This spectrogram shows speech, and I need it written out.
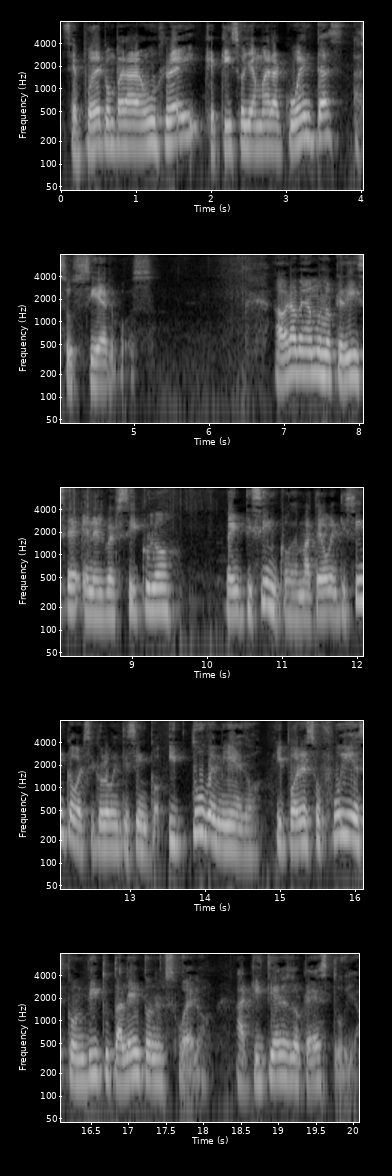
se puede comparar a un rey que quiso llamar a cuentas a sus siervos. Ahora veamos lo que dice en el versículo 25 de Mateo 25, versículo 25. Y tuve miedo y por eso fui y escondí tu talento en el suelo. Aquí tienes lo que es tuyo.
